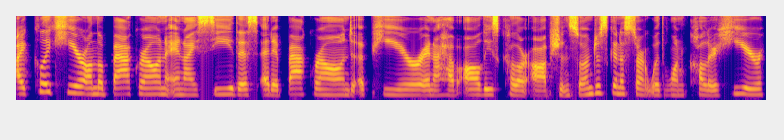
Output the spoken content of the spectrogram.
I click here on the background and I see this edit background appear and I have all these color options. So I'm just going to start with one color here.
